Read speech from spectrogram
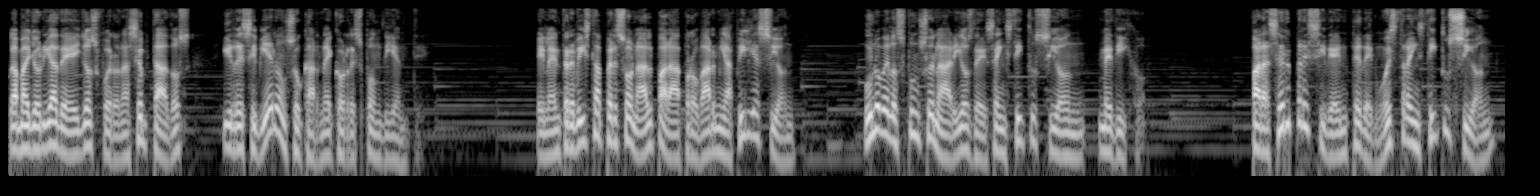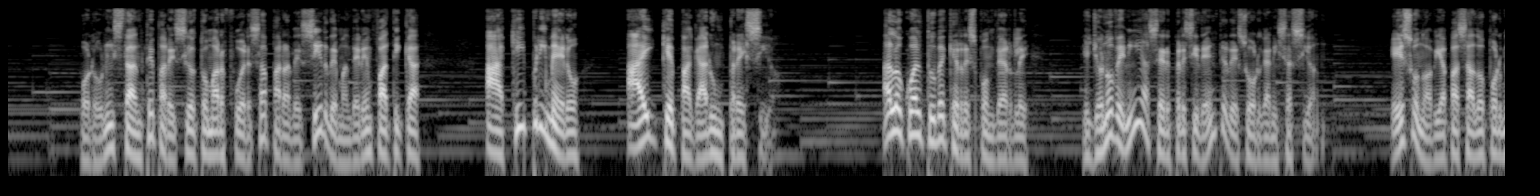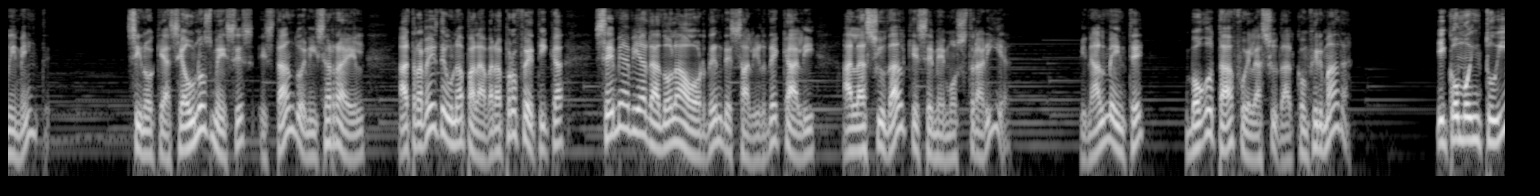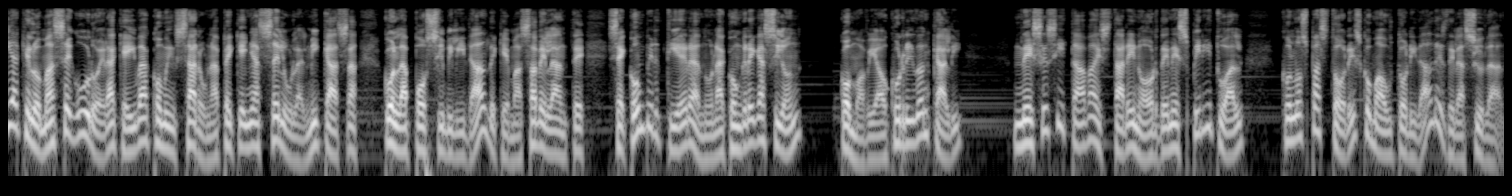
La mayoría de ellos fueron aceptados y recibieron su carné correspondiente. En la entrevista personal para aprobar mi afiliación, uno de los funcionarios de esa institución me dijo, para ser presidente de nuestra institución, por un instante pareció tomar fuerza para decir de manera enfática, aquí primero hay que pagar un precio. A lo cual tuve que responderle que yo no venía a ser presidente de su organización. Eso no había pasado por mi mente, sino que hace unos meses, estando en Israel, a través de una palabra profética, se me había dado la orden de salir de Cali a la ciudad que se me mostraría. Finalmente, Bogotá fue la ciudad confirmada. Y como intuía que lo más seguro era que iba a comenzar una pequeña célula en mi casa con la posibilidad de que más adelante se convirtiera en una congregación, como había ocurrido en Cali, necesitaba estar en orden espiritual con los pastores como autoridades de la ciudad.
